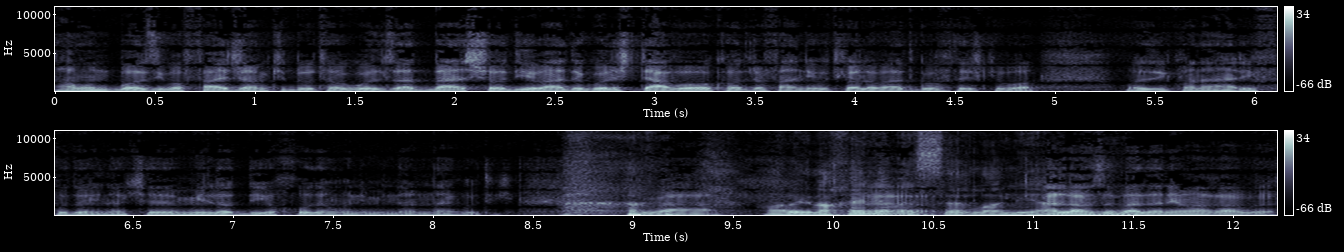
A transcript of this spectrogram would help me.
همون بازی با فجرم که دوتا گل زد بعد شادی بعد گلش دعوا با کادر فنی بود که حالا بعد گفتش که با بازیکن حریف بود و اینا که میلاد دیگه خودمونیم اینا رو نگو دیگه. و آره اینا خیلی هم استقلالی هم. لحظه بدنی هم عقب.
